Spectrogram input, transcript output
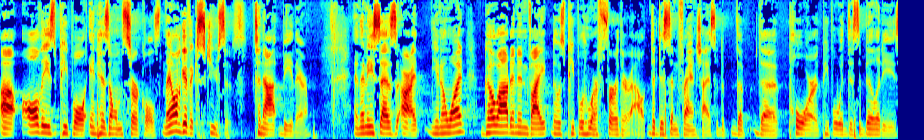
uh, all these people in his own circles. And they all give excuses to not be there. And then he says all right you know what? Go out and invite those people who are further out the disenfranchised the, the, the poor people with disabilities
